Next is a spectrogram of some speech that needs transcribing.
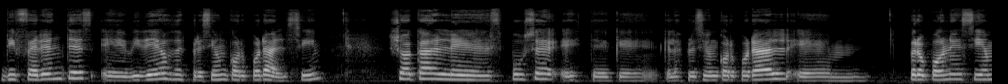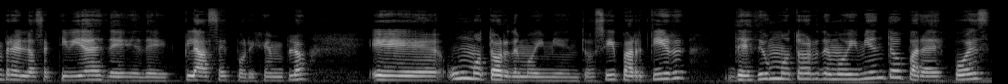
diferentes eh, videos de expresión corporal, ¿sí? Yo acá les puse este, que, la expresión corporal em, propone siempre en las actividades de, clases, por ejemplo, eh, un motor de movimiento, ¿sí? Partir desde un motor de movimiento para después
